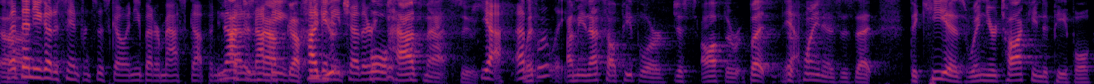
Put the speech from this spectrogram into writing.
uh, but then you go to San Francisco and you better mask up and you not just not mask up, hugging each other. full hazmat suit. Yeah, With- absolutely. I mean, that's how people are just off the. But the point is, is that the key is when you're talking to people,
